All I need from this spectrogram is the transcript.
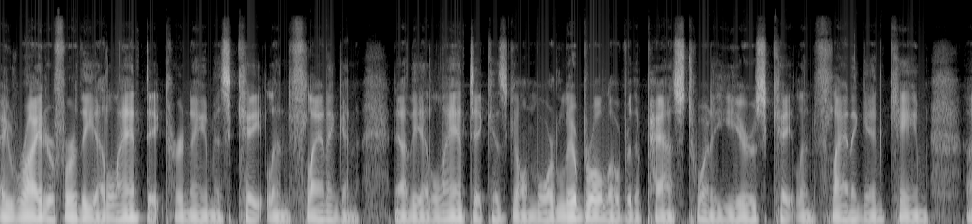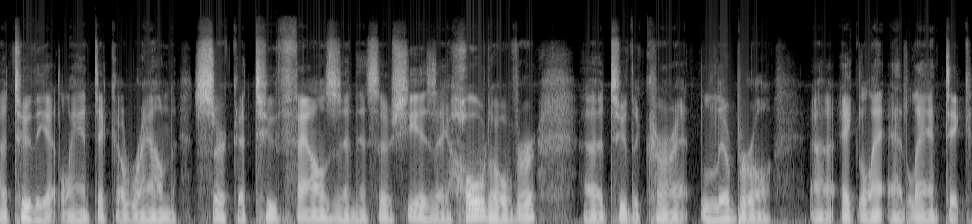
a writer for The Atlantic. Her name is Caitlin Flanagan. Now, The Atlantic has gone more liberal over the past 20 years. Caitlin Flanagan came uh, to The Atlantic around circa 2000, and so she is a holdover uh, to the current liberal uh, Atlantic.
